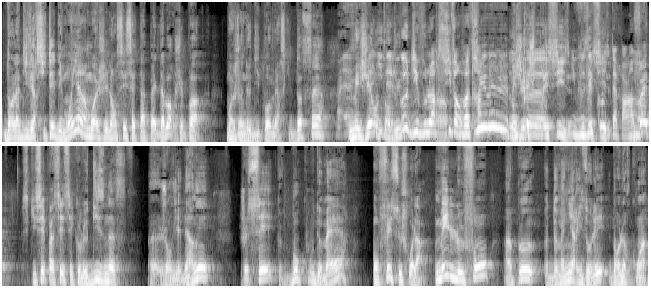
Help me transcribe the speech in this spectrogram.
dans la diversité des moyens, moi j'ai lancé cet appel. D'abord, j'ai pas moi, je ne dis pas aux maires ce qu'ils doivent faire, bah, mais j'ai entendu. Hidalgo dit vouloir ah. suivre votre appel. Oui, mais je, euh, précise. Il vous écoute, apparemment. En fait, ce qui s'est passé, c'est que le 19 janvier dernier, je sais que beaucoup de maires ont fait ce choix-là. Mais ils le font un peu de manière isolée dans leur coin.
